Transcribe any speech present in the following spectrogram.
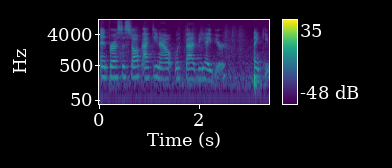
and for us to stop acting out with bad behavior. Thank you.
